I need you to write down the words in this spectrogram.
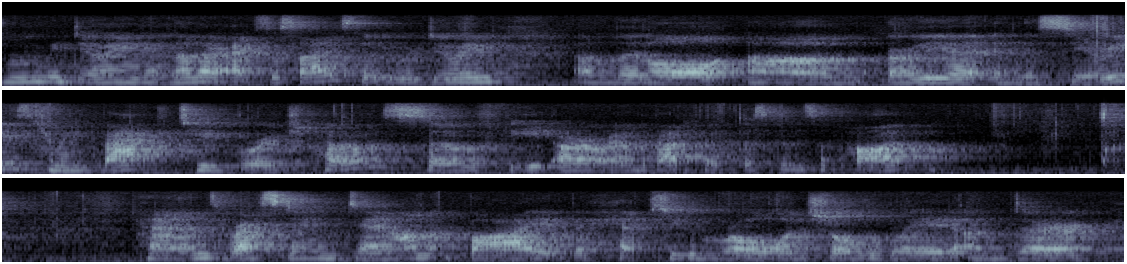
We're going to be doing another exercise that we were doing a little um, earlier in the series, coming back to bridge pose. So feet are around about hip distance apart. Hands resting down by the hips. You can roll one shoulder blade under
